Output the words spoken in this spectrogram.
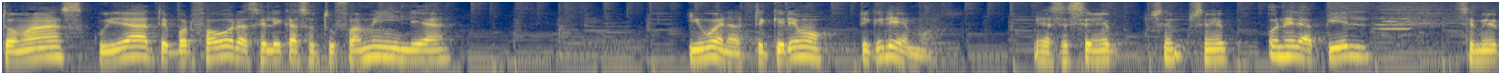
Tomás, cuídate, por favor, hacele caso a tu familia. Y bueno, te queremos, te queremos. Mira, se, me, se, me pone la piel, se me,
